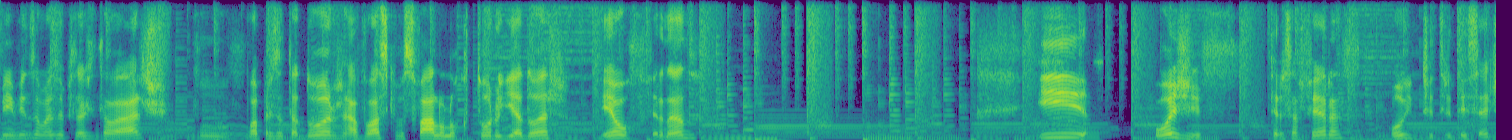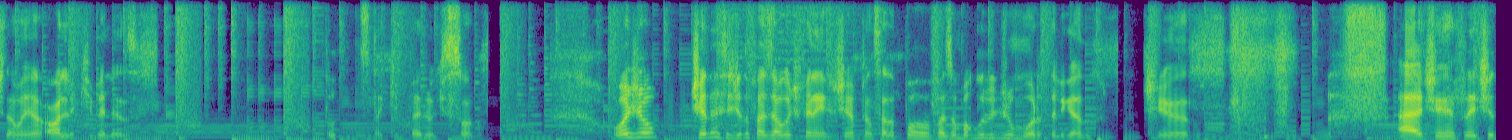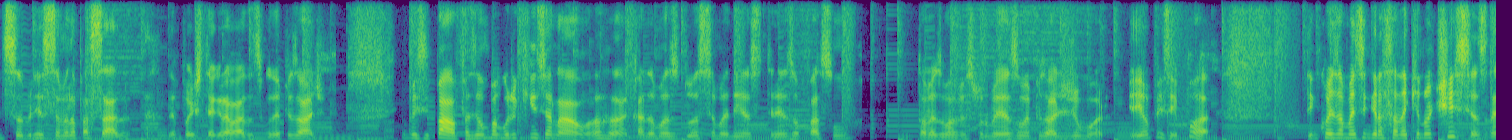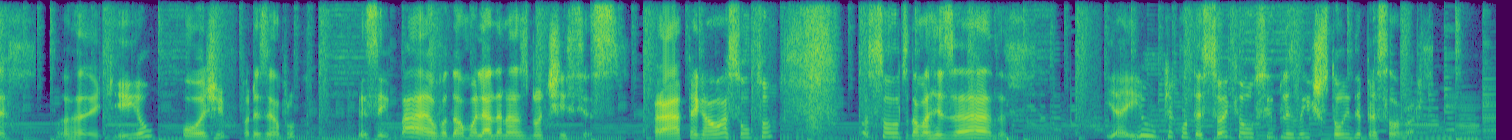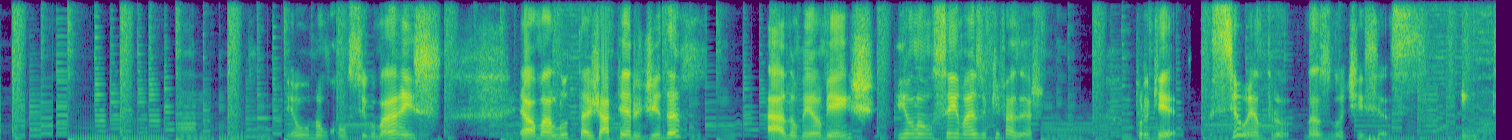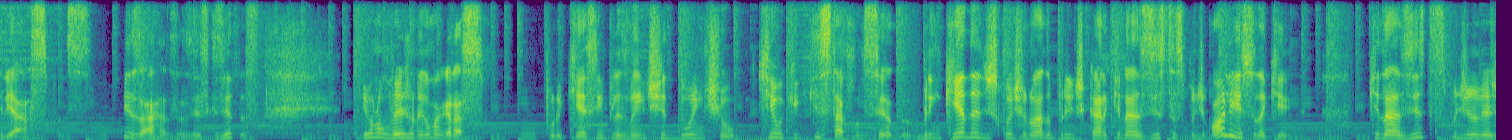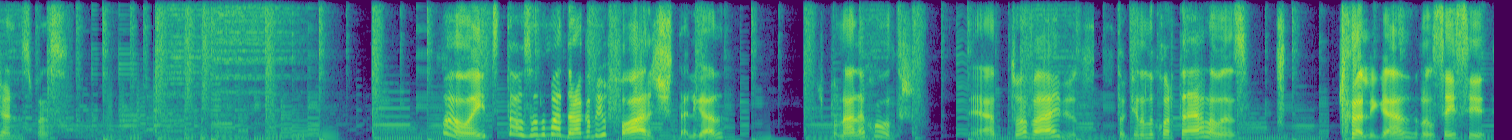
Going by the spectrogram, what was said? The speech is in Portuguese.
Bem-vindos a mais um episódio de Tela Arte, com o apresentador, a voz que vos fala, o locutor, o guiador, eu, Fernando. E hoje, terça-feira, 8h37 da manhã, olha que beleza. Putz, tá que pariu, que sono. Hoje eu tinha decidido fazer algo diferente, tinha pensado, pô, vou fazer um bagulho de humor, tá ligado? Tinha. Ah, eu tinha refletido sobre isso semana passada, depois de ter gravado o segundo episódio. Eu pensei, pá, fazer um bagulho quinzenal. Aham, uhum, cada umas duas semaninhas, três, eu faço um, talvez uma vez por mês, um episódio de humor. E aí eu pensei, porra, tem coisa mais engraçada que notícias, né? Uhum, e eu, hoje, por exemplo, pensei, pá, eu vou dar uma olhada nas notícias. Pra pegar um assunto, um assunto, dar uma risada, e aí o que aconteceu é que eu simplesmente estou em depressão agora. Eu não consigo mais. É uma luta já perdida a do meio ambiente e eu não sei mais o que fazer. Porque se eu entro nas notícias, entre aspas, bizarras, esquisitas, eu não vejo nenhuma graça porque é simplesmente doentio. Que o que, que, está acontecendo? Brinquedo é descontinuado por indicar que nazistas podiam. Olha isso daqui! Que nazistas podiam viajar no espaço. Bom, aí tu tá usando uma droga meio forte, tá ligado? Tipo, nada contra. É a tua vibe. Tô querendo cortar ela, mas. Tá ligado? Não sei se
